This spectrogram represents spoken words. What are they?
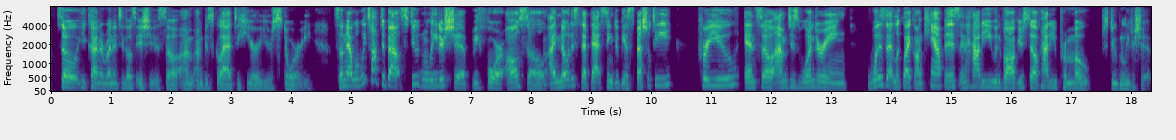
So you kind of run into those issues. So I'm I'm just glad to hear your story. So now when we talked about student leadership before also, I noticed that that seemed to be a specialty for you. And so I'm just wondering what does that look like on campus and how do you involve yourself? How do you promote student leadership?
